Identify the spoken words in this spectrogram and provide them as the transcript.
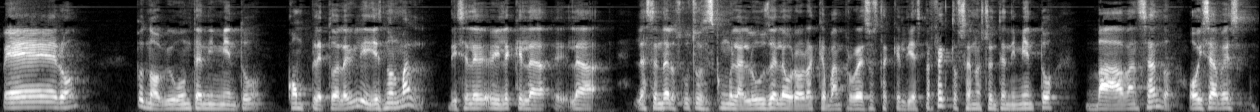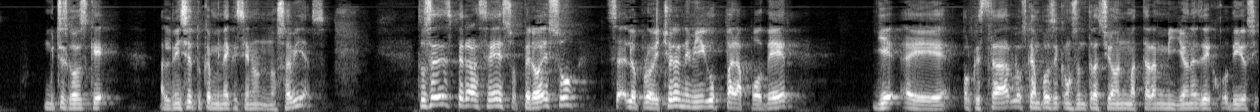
pero pues no hubo un entendimiento completo de la Biblia y es normal. Dice la Biblia que la, la, la senda de los justos es como la luz de la aurora que va en progreso hasta que el día es perfecto. O sea, nuestro entendimiento va avanzando. Hoy sabes muchas cosas que al inicio de tu camino cristiano no sabías. Entonces es esperarse eso, pero eso lo aprovechó el enemigo para poder eh, orquestar los campos de concentración, matar a millones de judíos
